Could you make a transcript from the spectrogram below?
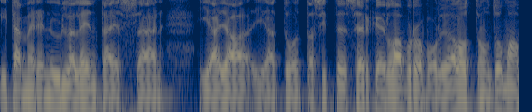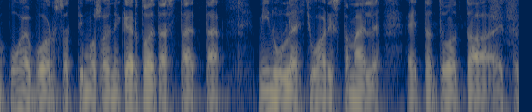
Itämeren yllä lentäessään. Ja, ja, ja tuota, sitten Sergei Lavrov oli aloittanut oman puheenvuoronsa, Timo Soini kertoi tästä, että minulle, Juharistamäelle, että, tuota, että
